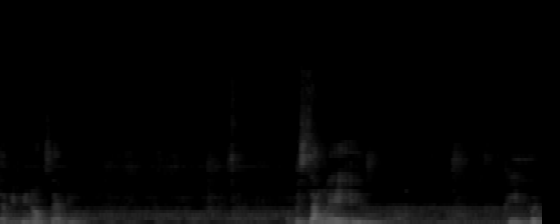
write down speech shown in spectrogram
ซ่บอยู่พี่น้องแซ่บอยู่ไปสั่งได้เองเพจเพิ่น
